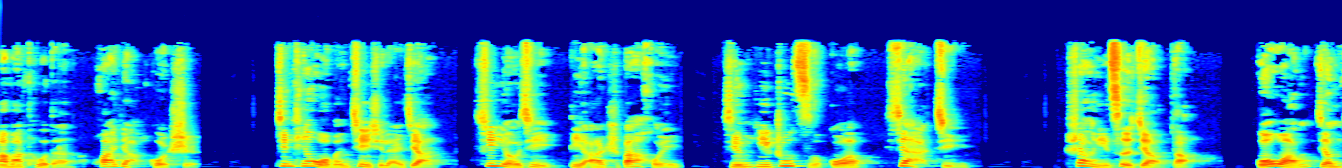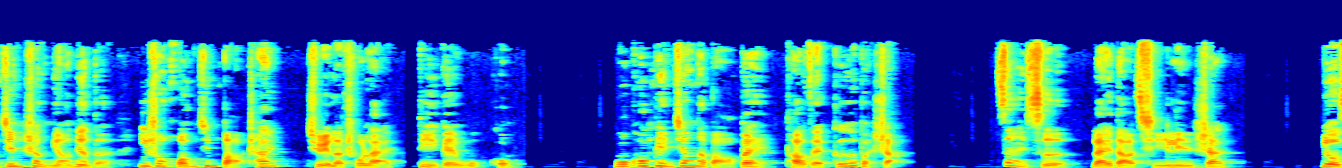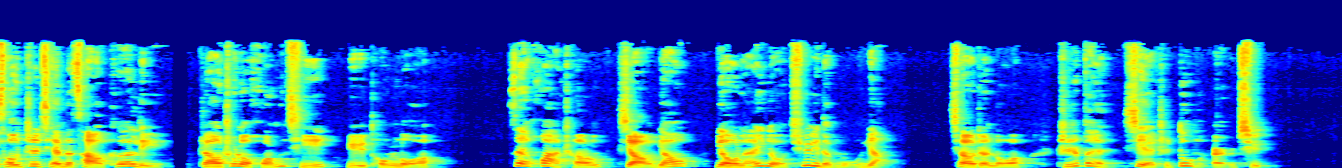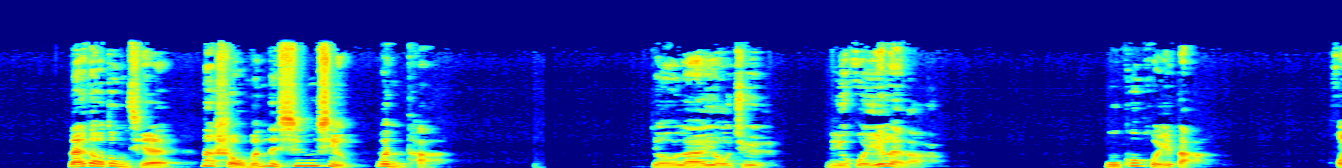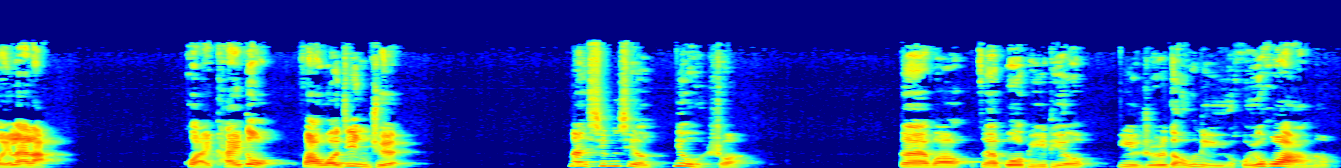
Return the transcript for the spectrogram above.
妈妈兔的花样故事，今天我们继续来讲《西游记》第二十八回“行医朱子国”下集。上一次讲到，国王将金圣娘娘的一双黄金宝钗取了出来，递给悟空，悟空便将那宝贝套在胳膊上，再次来到麒麟山，又从之前的草窠里。找出了黄芪与铜锣，再化成小妖有来有去的模样，敲着锣直奔谢之洞而去。来到洞前，那守门的猩猩问他：“有来有去，你回来了？”悟空回答：“回来了，快开洞，放我进去。”那猩猩又说：“大王在剥皮亭一直等你回话呢。”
